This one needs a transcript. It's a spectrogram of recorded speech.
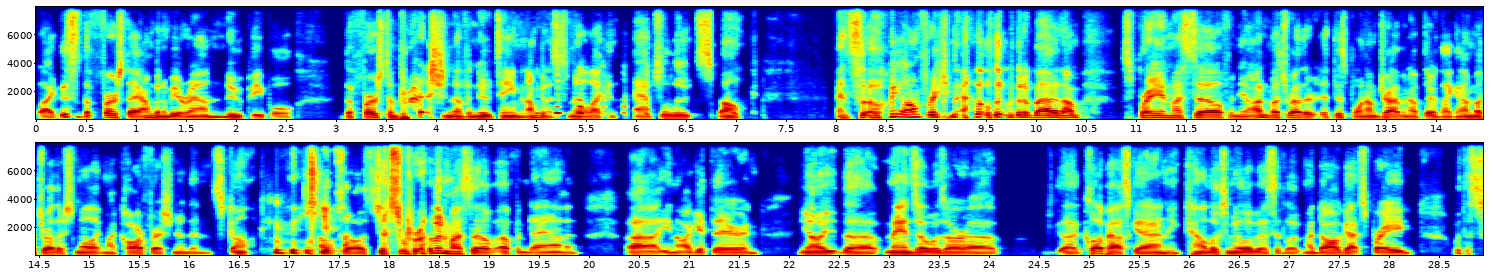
Like, this is the first day I'm going to be around new people, the first impression of a new team, and I'm going to smell like an absolute skunk. And so, you know, I'm freaking out a little bit about it. I'm spraying myself. And, you know, I'd much rather, at this point, I'm driving up there and thinking I'd much rather smell like my car freshener than skunk. yeah. So it's just rubbing myself up and down. And, uh, you know, I get there and, you know, the Manzo was our uh, uh, clubhouse guy. And he kind of looks at me a little bit. I said, look, my dog got sprayed with a,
